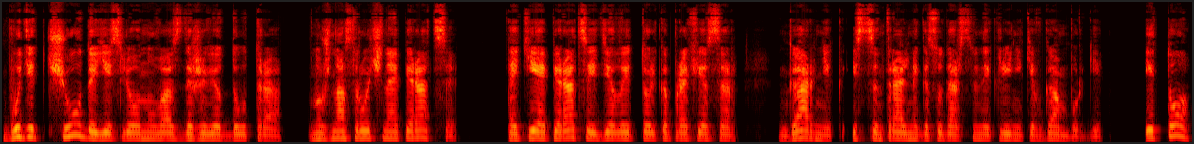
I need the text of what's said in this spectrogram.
Будет чудо, если он у вас доживет до утра. Нужна срочная операция. Такие операции делает только профессор Гарник из Центральной государственной клиники в Гамбурге. И то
